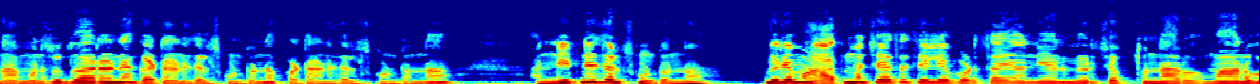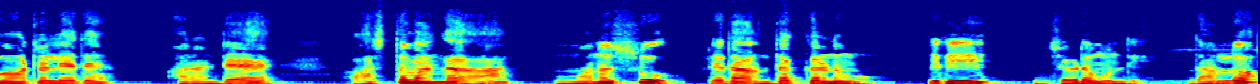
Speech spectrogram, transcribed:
నా మనసు ద్వారానే ఘటాన్ని తెలుసుకుంటున్నా పటాన్ని తెలుసుకుంటున్నా అన్నిటినీ తెలుసుకుంటున్నా. మీరేమో ఆత్మ చేత తెలియబడతాయి అని అని మీరు చెప్తున్నారు. మా అనుభవం అట్లా లేదే. అని అంటే వాస్తవంగా మనస్సు లేదా అంతఃకరణము ఇది జడముంది. దానిలో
